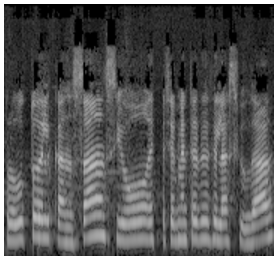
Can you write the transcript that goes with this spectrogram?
producto del cansancio, especialmente desde la ciudad,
